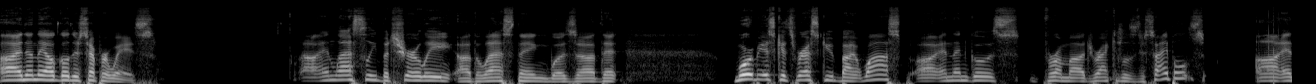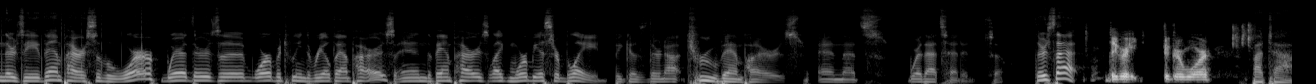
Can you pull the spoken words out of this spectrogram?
Uh, and then they all go their separate ways. Uh, and lastly, but surely, uh, the last thing was uh, that Morbius gets rescued by Wasp uh, and then goes from uh, Dracula's disciples. And there's a vampire civil war where there's a war between the real vampires and the vampires like Morbius or Blade because they're not true vampires, and that's where that's headed. So there's that. The Great Sugar War. But uh,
